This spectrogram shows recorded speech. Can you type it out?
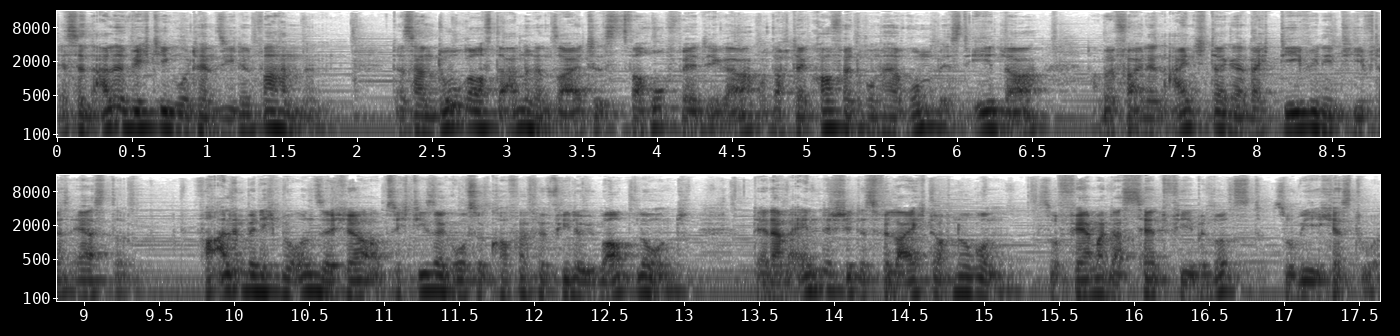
Es sind alle wichtigen Utensilien vorhanden. Das Andorra auf der anderen Seite ist zwar hochwertiger und auch der Koffer drumherum ist edler, aber für einen Einsteiger reicht definitiv das erste. Vor allem bin ich mir unsicher, ob sich dieser große Koffer für viele überhaupt lohnt, denn am Ende steht es vielleicht doch nur rum, sofern man das Set viel benutzt, so wie ich es tue.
